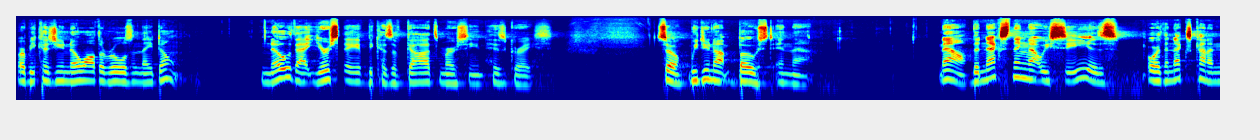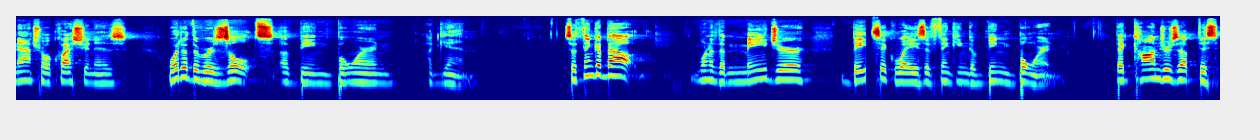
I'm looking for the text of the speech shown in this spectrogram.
or because you know all the rules and they don't. Know that you're saved because of God's mercy and his grace. So we do not boast in that. Now, the next thing that we see is, or the next kind of natural question is, what are the results of being born again? So think about one of the major basic ways of thinking of being born that conjures up this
